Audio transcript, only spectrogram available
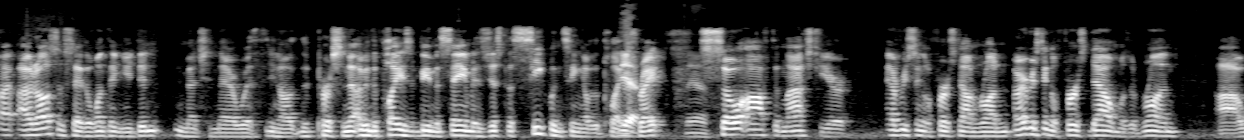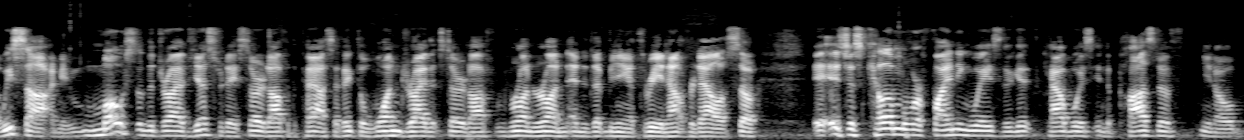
I, I would also say the one thing you didn't mention there with you know the personnel, I mean the plays being the same is just the sequencing of the plays, Yeah. right? Yeah. So often last year, every single first down run, or every single first down was a run. Uh, we saw, I mean, most of the drives yesterday started off with the pass. I think the one drive that started off run run ended up being a three and out for Dallas. So it, it's just Kellen Moore finding ways to get the Cowboys into positive, you know,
